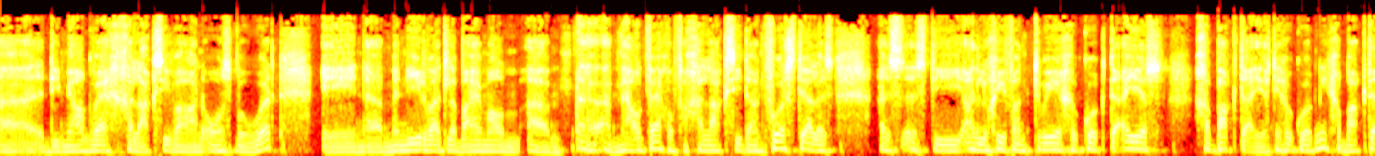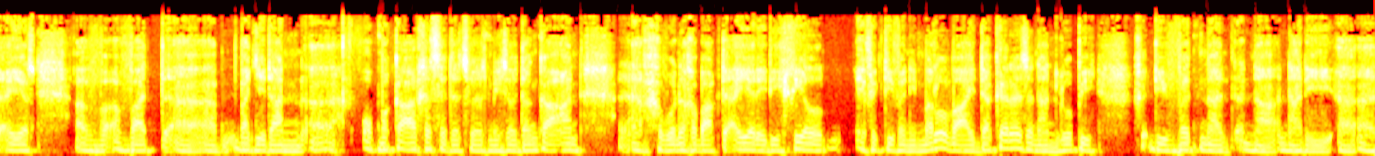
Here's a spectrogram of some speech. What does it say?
uh die Melkweg galaksie waaraan ons behoort en 'n uh, manier wat hulle baie maal 'n um, uh, Melkweg of 'n galaksie dan voorstel is is is die analogie van twee gekookte eiers, gebakte eiers, nie gekook nie, gebakte eiers uh, wat uh wat jy dan uh op mekaar gesit het soos mense sou dink aan 'n uh, gewone gebakte eier het die geel effektief in die middel waar hy dikker is is en dan loop die die wit na na na die uh, uh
